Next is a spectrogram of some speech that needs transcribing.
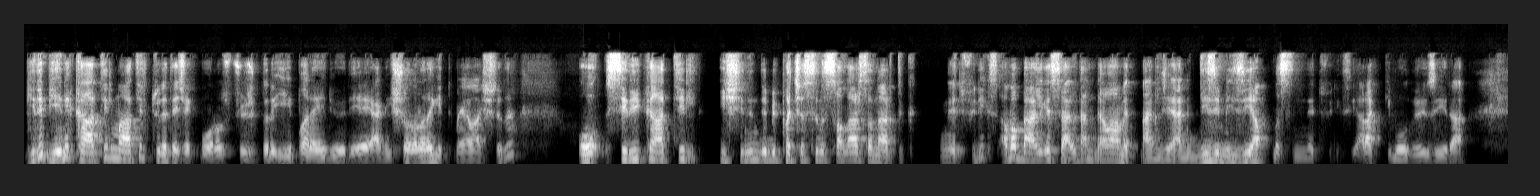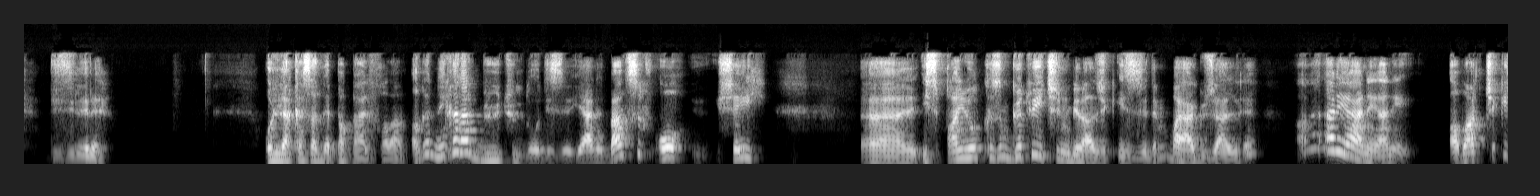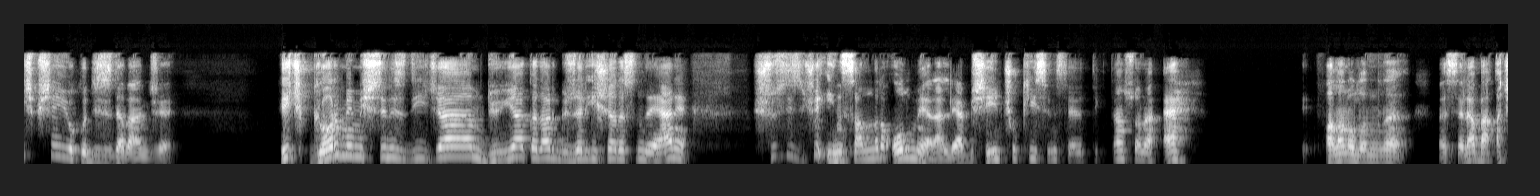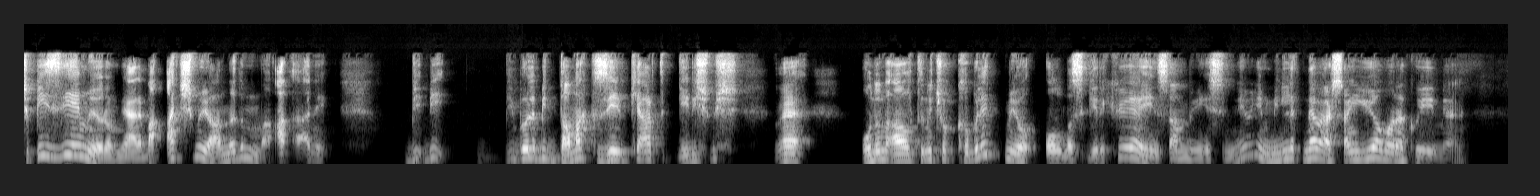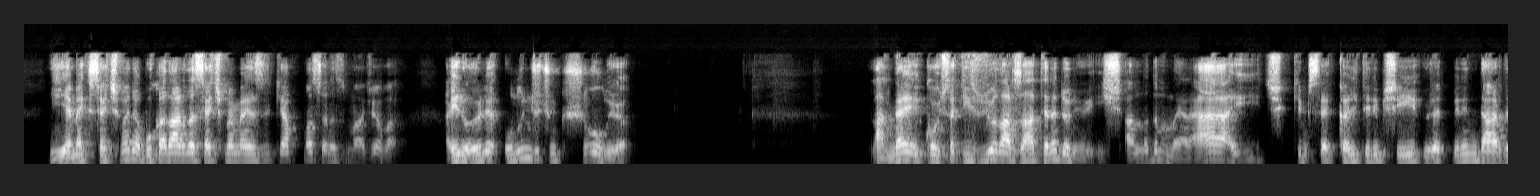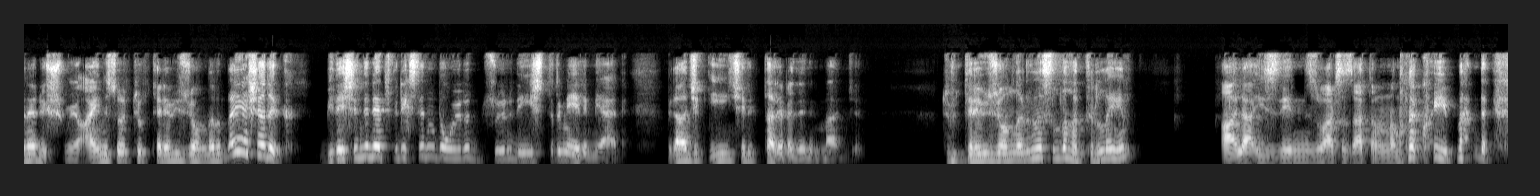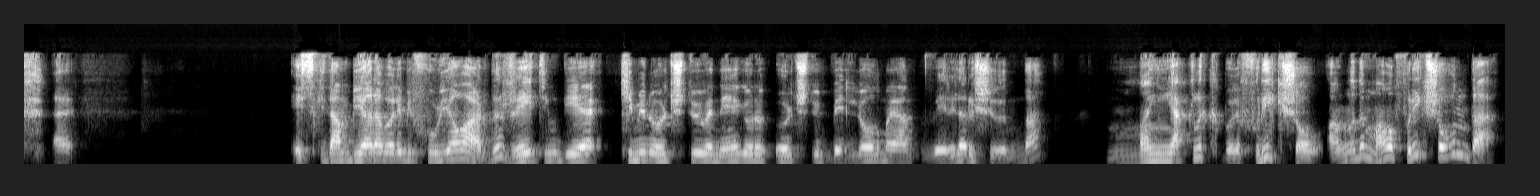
Gidip yeni katil matil türetecek bu orospu çocukları iyi para ediyor diye. Yani iş oralara gitmeye başladı. O seri katil işinin de bir paçasını salarsan artık Netflix ama belgeselden devam et bence yani. Dizi mizi yapmasın Netflix. Yarak gibi oluyor zira dizileri. O La Casa de Papel falan. Aga ne kadar büyütüldü o dizi. Yani ben sırf o şey e, İspanyol kızım götü için birazcık izledim. Baya güzeldi. Ama yani yani abartacak hiçbir şey yok o dizide bence. Hiç görmemişsiniz diyeceğim. Dünya kadar güzel iş arasında yani şu siz şu insanlara olmuyor herhalde. Ya bir şeyin çok iyisini seyrettikten sonra eh falan olanını Mesela ben açıp izleyemiyorum. Yani ben açmıyor anladın mı? Hani bir, bir, bir böyle bir damak zevki artık gelişmiş ve onun altını çok kabul etmiyor olması gerekiyor ya insan bünyesinin. Ne bileyim millet ne versen yiyor amına koyayım yani. Yemek seçme de bu kadar da seçmemezlik yapmasanız mı acaba? Hayır öyle olunca çünkü şu oluyor. Lan ne koysak izliyorlar zatene dönüyor iş. Anladın mı? Yani hiç kimse kaliteli bir şeyi üretmenin derdine düşmüyor. Aynısını Türk televizyonlarında yaşadık. Bir de şimdi Netflix'in de oyunu suyunu değiştirmeyelim yani. Birazcık iyi içerik talep edelim bence. Türk televizyonları nasıl da hatırlayın. Hala izleyeniniz varsa zaten ona koyayım ben de. Yani, eskiden bir ara böyle bir furya vardı. Rating diye kimin ölçtüğü ve neye göre ölçtüğü belli olmayan veriler ışığında manyaklık böyle freak show anladın mı? Ama freak show'un da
